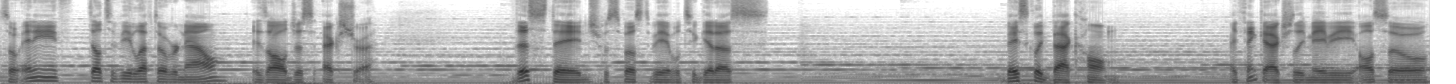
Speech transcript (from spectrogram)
So any delta V left over now is all just extra. This stage was supposed to be able to get us basically back home. I think actually maybe also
